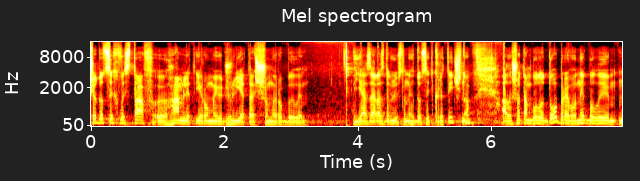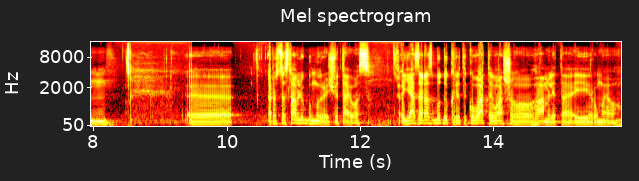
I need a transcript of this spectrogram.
щодо цих вистав е, Гамлет і Ромео і Джульєта, що ми робили. Я зараз дивлюсь на них досить критично, але що там було добре, вони були. Е, Ростислав Любомирович, вітаю вас. Я зараз буду критикувати вашого Гамлета і Ромео.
